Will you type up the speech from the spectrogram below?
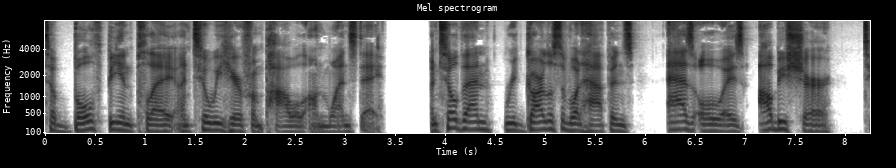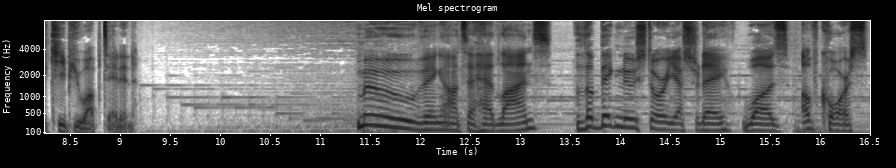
to both be in play until we hear from Powell on Wednesday. Until then, regardless of what happens, as always, I'll be sure to keep you updated. Moving on to headlines. The big news story yesterday was, of course,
